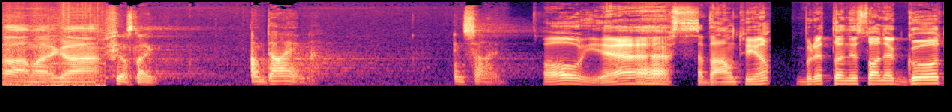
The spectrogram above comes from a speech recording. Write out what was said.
Oh my god. Feels like I'm dying inside. Oh yes. A bounty. Britain is on a good.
